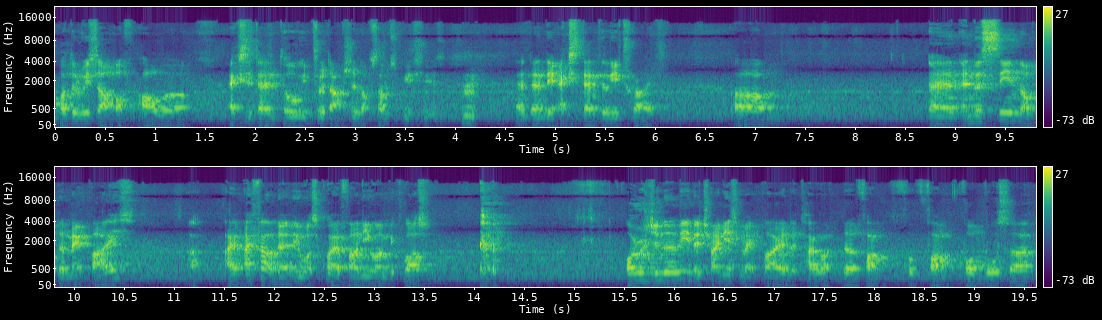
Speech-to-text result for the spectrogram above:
or the result of our accidental introduction of some species, and then they accidentally thrive. Um, and, and the scene of the magpies, I, I felt that it was quite a funny one because originally the Chinese magpie and the Taiwan the Formosa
